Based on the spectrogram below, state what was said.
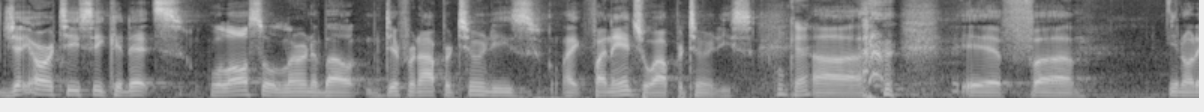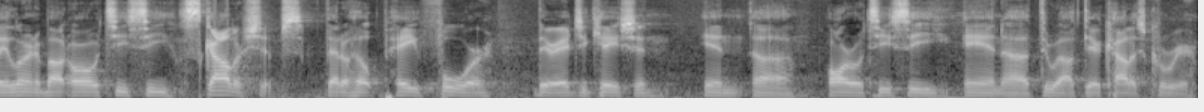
JRTC cadets will also learn about different opportunities, like financial opportunities. Okay. Uh, if uh, you know, they learn about ROTC scholarships that'll help pay for their education in uh, ROTC and uh, throughout their college career.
